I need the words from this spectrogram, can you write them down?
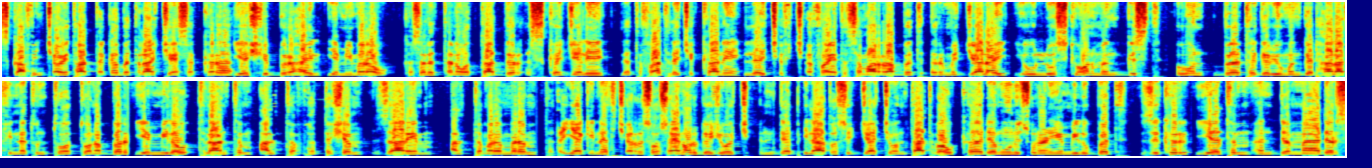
እስከ አፍንጫው የታጠቀ በጥላቻ የሰከረ የሽብር ኃይል የሚመራው ከሰለጠነ ወታደር እስከ ጀሌ ለጥፋት፣ ለጭካኔ፣ ለጭፍጨፋ የተሰማራበት እርምጃ ላይ ሁሉ እስኪሆን መንግስት እውን በተገቢው መንገድ ኃላፊነቱን ተወጥቶ ነበር የሚለው ትላንትም አልተፈተሸም፣ ዛሬም አልተመረመረም። ተጠያቂነት ጨርሶ ሳይኖር ገዢዎች እንደ ጲላጦስ እጃቸውን ታጥበው ከደሙ ንጹህ ነን የሚሉበት ዝክር የትም እንደማያደርስ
